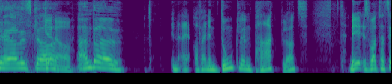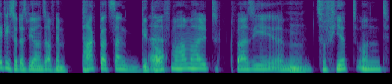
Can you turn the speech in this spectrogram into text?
Okay, alles klar. Genau. Anderl. in, auf einem dunklen Parkplatz. Nee, es war tatsächlich so, dass wir uns auf einem Parkplatz dann getroffen haben, halt quasi ähm, Hm. zu viert und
